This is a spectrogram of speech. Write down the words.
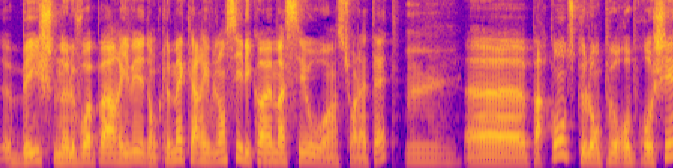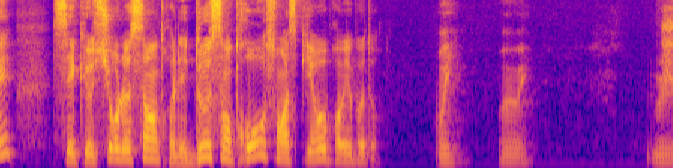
Beish ne le voit pas arriver, donc le mec arrive lancé, il est quand même assez haut hein, sur la tête. par contre, ce que l'on peut reprocher, c'est que sur le centre, les deux centraux sont aspirés au premier poteau. Oui, oui, oui.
